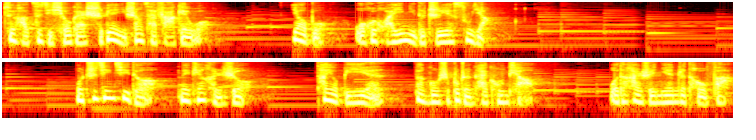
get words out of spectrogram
最好自己修改十遍以上才发给我，要不我会怀疑你的职业素养。”我至今记得那天很热，他有鼻炎，办公室不准开空调，我的汗水粘着头发，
